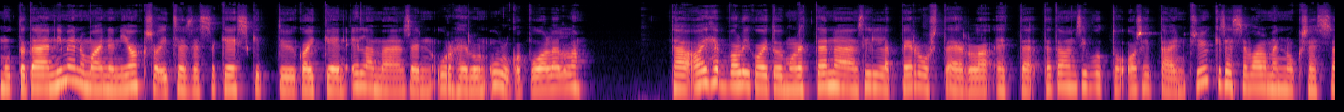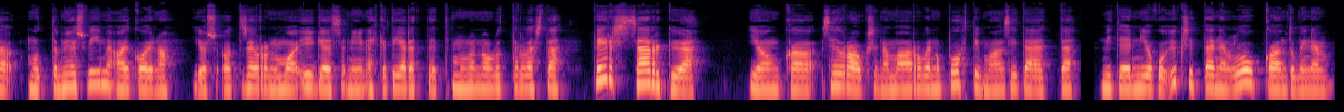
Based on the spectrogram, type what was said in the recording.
mutta tämä nimenomainen jakso itse asiassa keskittyy kaikkeen elämään sen urheilun ulkopuolella. Tämä aihe valikoitui mulle tänään sillä perusteella, että tätä on sivuttu osittain psyykkisessä valmennuksessa, mutta myös viime aikoina, jos olette seurannut mua ig niin ehkä tiedätte, että mulla on ollut tällaista perssärkyä, jonka seurauksena mä oon ruvennut pohtimaan sitä, että miten joku yksittäinen loukkaantuminen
